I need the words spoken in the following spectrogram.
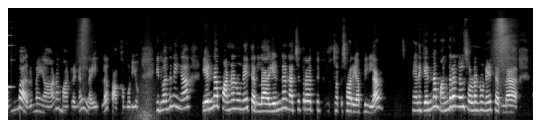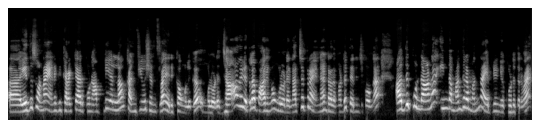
ரொம்ப அருமையான மாற்றங்கள் லைஃப்ல பார்க்க முடியும். இது வந்து நீங்க என்ன பண்ணணும்னே தெரியல. என்ன நட்சத்திரத்துக்கு சாரி அப்படி இல்லை. எனக்கு என்ன மந்திரங்கள் சொல்லணும்னே தெரில எது சொன்னா எனக்கு கரெக்டா இருக்கும் அப்படியெல்லாம் கன்ஃபியூஷன்ஸ்லாம் இருக்கு உங்களுக்கு உங்களோட ஜாதகத்துல பாருங்க உங்களோட நட்சத்திரம் என்னன்றதை மட்டும் தெரிஞ்சுக்கோங்க. அதுக்குண்டான இந்த மந்திரம் வந்து நான் எப்படி நீங்க கொடுத்துருவேன்.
